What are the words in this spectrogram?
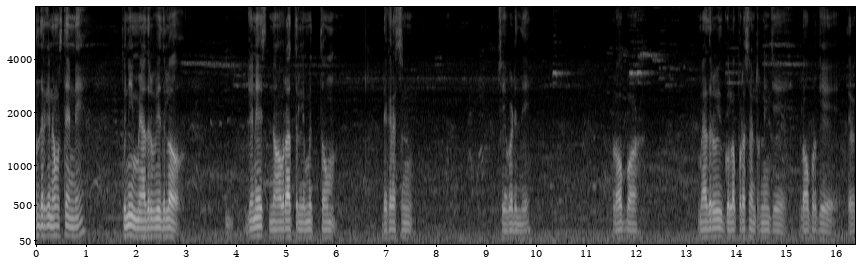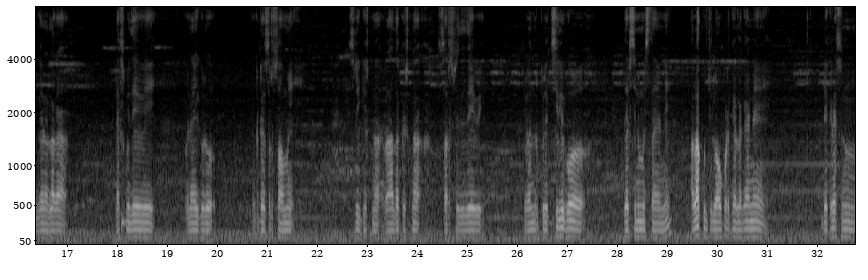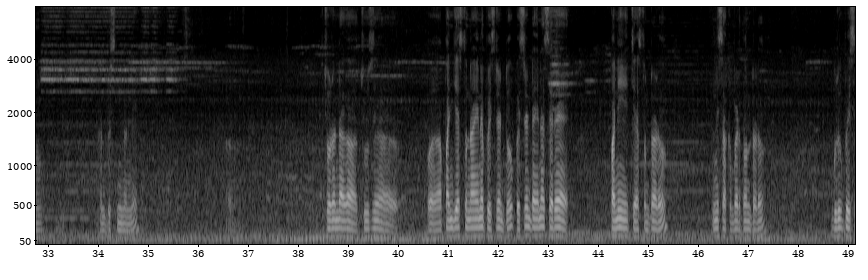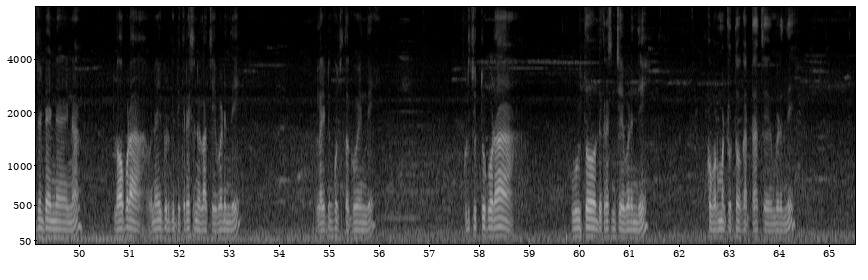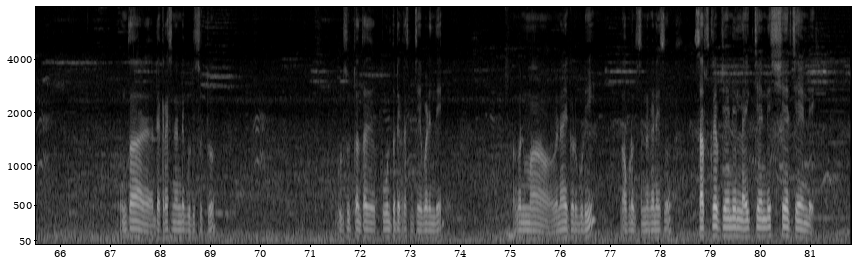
అందరికీ నమస్తే అండి. తుని మేదరవీధిలో గణేష్ నవరాత్రి నిమిత్తం డెకరేషన్ చేయబడింది. లోప మేదరు గుల్లపుర సెంటర్ నుంచి లోపలికి తిరగనేలాగా లక్ష్మీదేవి వినాయకుడు వెంకటేశ్వర స్వామి శ్రీకృష్ణ రాధాకృష్ణ సరస్వతీదేవి వీళ్ళందరూ ఫ్లెక్సీలు దర్శనమిస్తాయండి. అలా కొంచెం లోపలికి వెళ్ళగానే డెకరేషన్ కనిపిస్తుందండి. చూడండి అలా చూసి పని చేస్తున్న ఆయన ప్రెసిడెంట్. ప్రెసిడెంట్ అయినా సరే పని చేస్తుంటాడు అన్ని చక్క ఉంటాడు. గుడికి ప్రెసిడెంట్ అయిన ఆయన లోపల వినాయకుడికి డెకరేషన్ ఇలా చేయబడింది లైటింగ్ కొంచెం తక్కువైంది. గుడి చుట్టూ కూడా పూలతో డెకరేషన్ చేయబడింది. కొబ్బరి మట్టలతో గట్టా చేయబడింది. ఇంత డెకరేషన్ అండి గుడి చుట్టూ. గుడి చుట్టూ అంతా పూలతో డెకరేషన్ చేయబడింది. అక్కడ మా వినాయకుడి గుడి లోపల చిన్న గణేష్. సబ్స్క్రైబ్ చేయండి లైక్ చేయండి షేర్ చేయండి.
